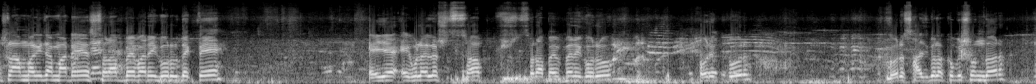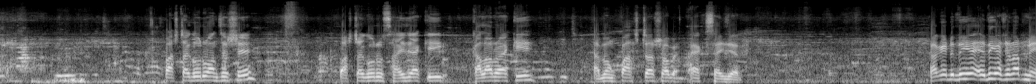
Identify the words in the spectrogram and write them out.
আসলাম বাগিচা মাঠে, সরাব ব্যাপারী গরু দেখতে। এই যে এগুলো হলো সব সরাব ব্যাপারী গরু, ফরিদপুর। গরুর সাইজগুলো খুবই সুন্দর। পাঁচটা গরু আনছে সে। পাঁচটা গরুর সাইজ একই, কালারও একই, এবং পাঁচটা সব এক সাইজের। কাকে এদিকে এদিকে আসেন আপনি।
